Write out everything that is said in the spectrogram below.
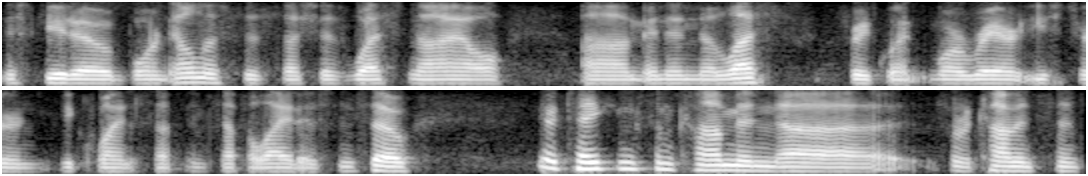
mosquito-borne illnesses such as West Nile, um, and then the less frequent, more rare Eastern equine encephalitis. And so, you know, taking some common uh, sort of common sense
